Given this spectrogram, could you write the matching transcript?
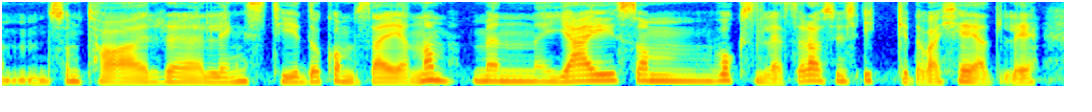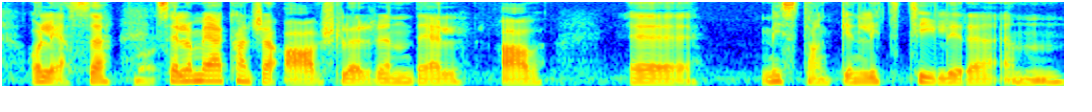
Um, som tar uh, lengst tid å komme seg igjennom. Men jeg som voksenleser syns ikke det var kjedelig å lese. Nei. Selv om jeg kanskje avslører en del av eh, mistanken litt tidligere enn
